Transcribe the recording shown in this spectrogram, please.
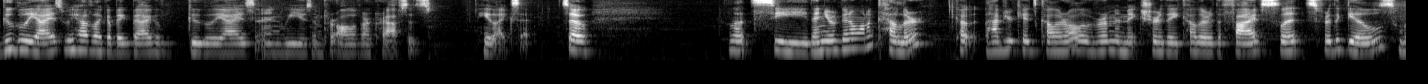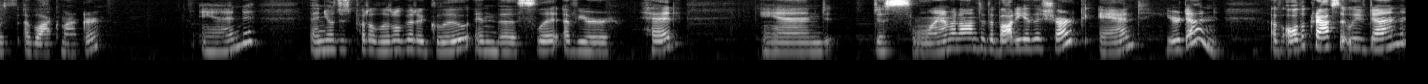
googly eyes. We have like a big bag of googly eyes and we use them for all of our crafts. It's he likes it. So let's see. Then you're going to want to color. Co have your kids color all over them and make sure they color the five slits for the gills with a black marker. And then you'll just put a little bit of glue in the slit of your head and just slam it onto the body of the shark and you're done. Of all the crafts that we've done,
